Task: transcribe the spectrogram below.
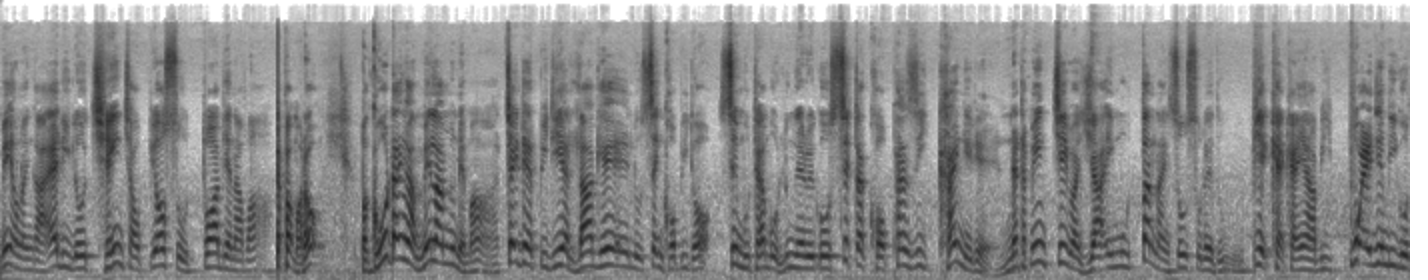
မင်းအောင်လှိုင်ကအဲ့ဒီလိုချိန်ချောက်ပြောဆိုတွားပြန်တာပါ။တစ်ဖက်မှာတော့ပဲခူးတိုင်းကမင်းလာမြို့နယ်မှာကြိုက်တဲ့ PDF လာခဲ့လို့စိန်ခေါ်ပြီးတော့စစ်မှုထမ်းဖို့လူငယ်တွေကိုစစ်တပ်ခေါ်ဖမ်းဆီးခိုင်းနေတဲ့နတ်သမင်းကြေးရွာယာအိမ်မှုတတ်နိုင်ဆိုးဆိုတဲ့သူပြစ်ခတ်ခံရပြီးပွဲချင်းပြီးကို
